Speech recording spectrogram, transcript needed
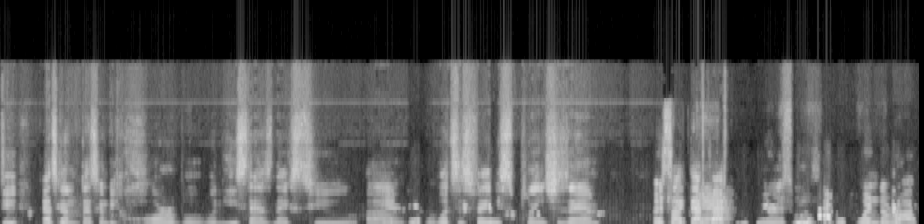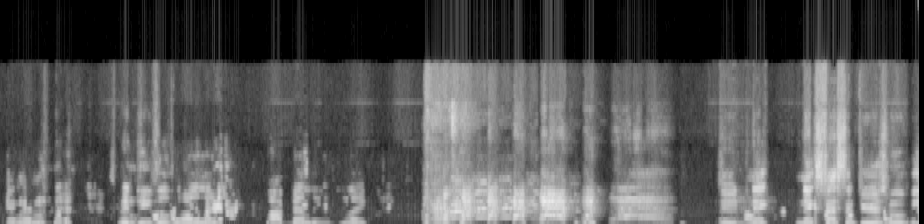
Dude, that's gonna that's gonna be horrible when he stands next to uh Yeah. what's his face playing Shazam. It's like that Yeah. Fast and Furious movie when The Rock and then Vin Diesel's all like pot belly, like Dude, next next Fast and Furious movie,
